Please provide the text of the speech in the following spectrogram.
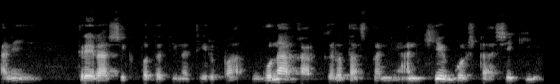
आणि त्रेराशिक पद्धतीनं तिरपा गुणाकार करत असताना आणखी एक गोष्ट अशी की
